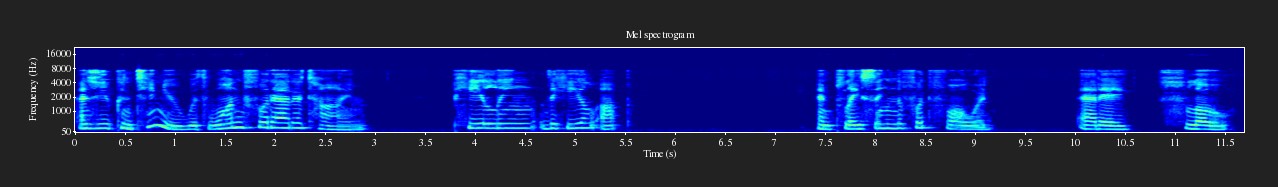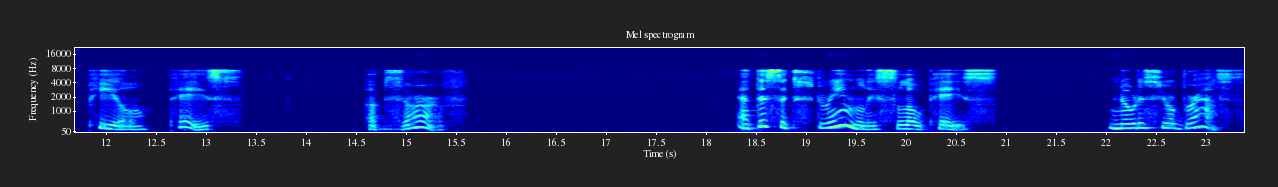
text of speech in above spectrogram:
As you continue with one foot at a time, peeling the heel up and placing the foot forward at a slow peel pace, observe. At this extremely slow pace, notice your breath.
